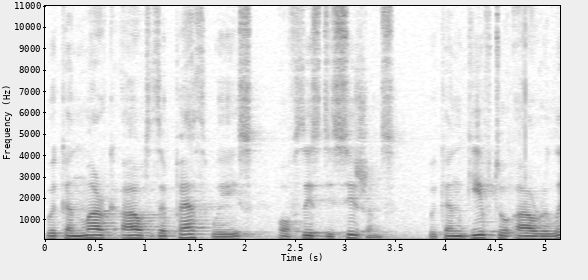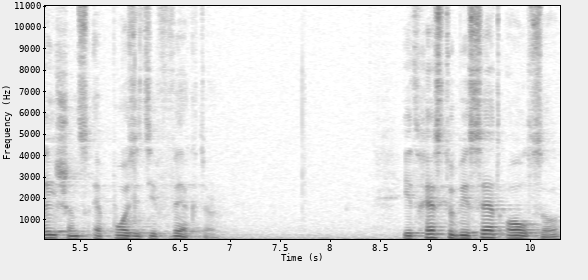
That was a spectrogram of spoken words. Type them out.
we can mark out the pathways of these decisions, we can give to our relations a positive vector. It has to be said also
